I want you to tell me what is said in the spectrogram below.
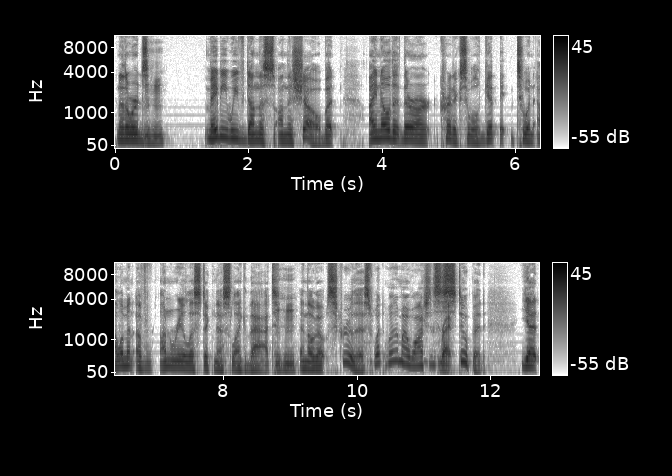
In other words, Mm-hmm. maybe we've done this on this show, but I know that there are critics who will get to an element of unrealisticness like that, and they'll go, "Screw this! What what am I watching? This is Mm-hmm. Stupid." Yet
